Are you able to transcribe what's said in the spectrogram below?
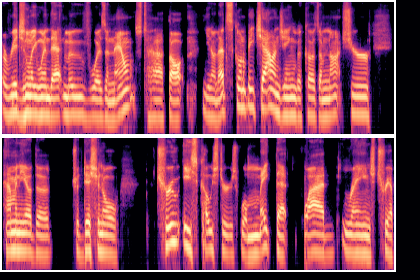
originally when that move was announced, I thought, you know, that's going to be challenging because I'm not sure how many of the traditional true East Coasters will make that wide range trip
